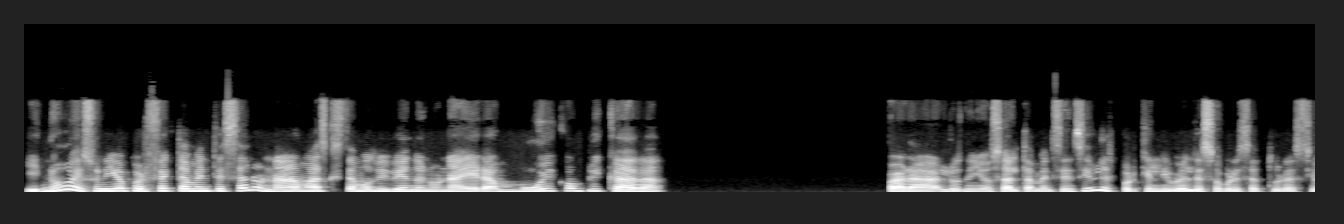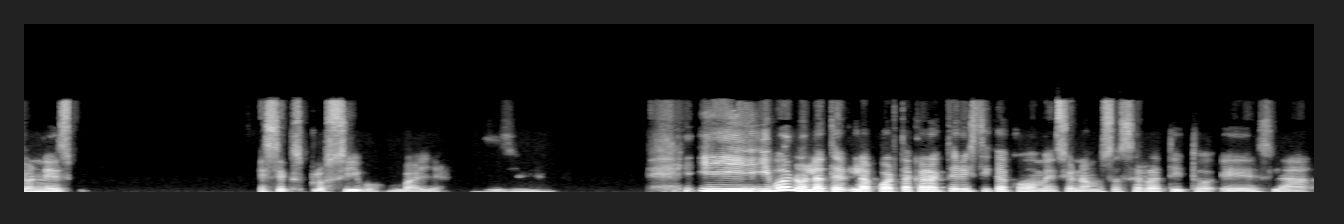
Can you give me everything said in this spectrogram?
y no, es un niño perfectamente sano, nada más que estamos viviendo en una era muy complicada para los niños altamente sensibles, porque el nivel de sobresaturación es, es explosivo, vaya. Y, bueno, la, cuarta característica, como mencionamos hace ratito, es la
